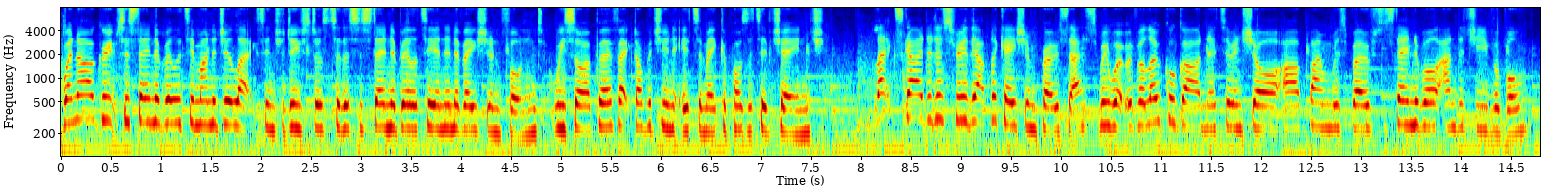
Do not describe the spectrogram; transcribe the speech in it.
When our group sustainability manager Lex introduced us to the Sustainability and Innovation Fund, we saw a perfect opportunity to make a positive change. Lex guided us through the application process. We worked with a local gardener to ensure our plan was both sustainable and achievable.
